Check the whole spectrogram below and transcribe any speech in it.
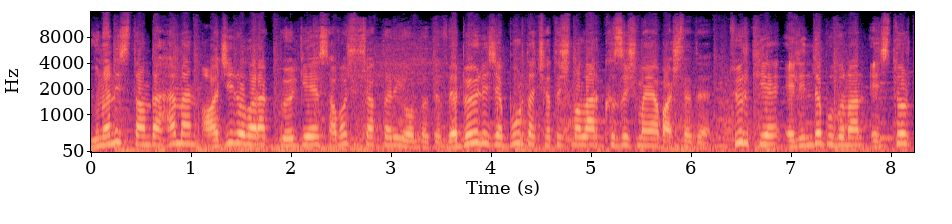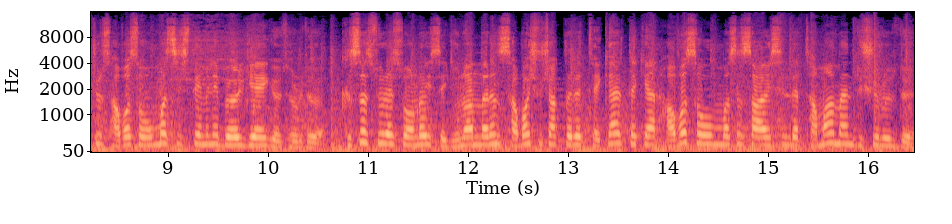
Yunanistan'da hemen acil olarak bölgeye savaş uçakları yolladı ve böylece burada çatışmalar kızışmaya başladı. Türkiye elinde bulunan S-400 hava savunma sistemini bölgeye götürdü. Kısa süre sonra ise Yunanların savaş uçakları teker teker hava savunması sayesinde tamamen düşürüldü.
